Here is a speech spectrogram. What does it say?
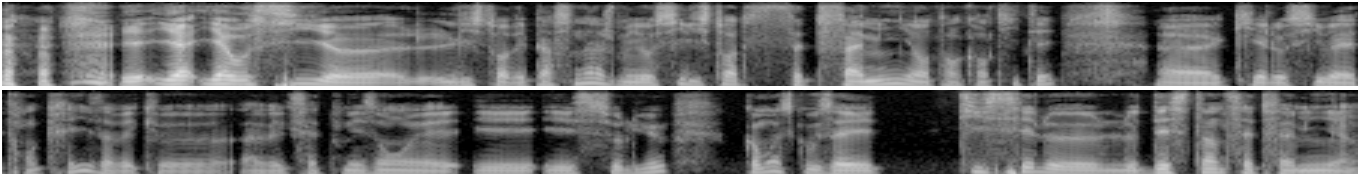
il, y a, il, y a, aussi euh, l'histoire des personnages, mais aussi l'histoire de cette famille en tant qu'entité, qui elle aussi va être en crise avec cette maison et, ce lieu. Comment est-ce que vous avez tissé le, le destin de cette famille hein?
